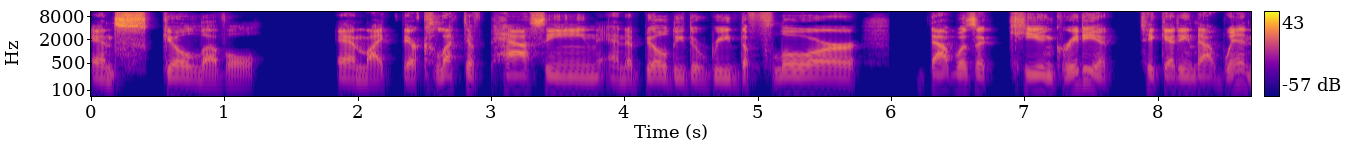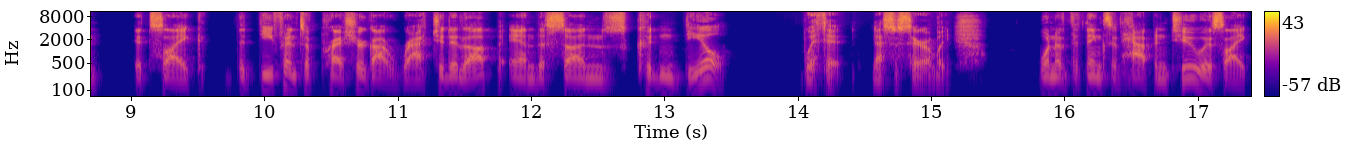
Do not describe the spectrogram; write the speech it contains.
and skill level and like their collective passing and ability to read the floor. That was a key ingredient to getting that win it's like the defensive pressure got ratcheted up and the Suns couldn't deal with it necessarily. One of the things that happened too is like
